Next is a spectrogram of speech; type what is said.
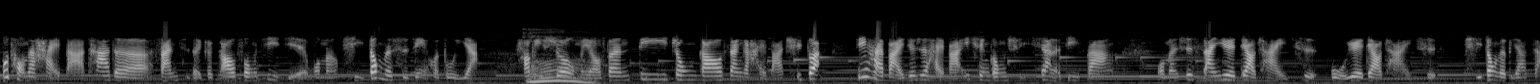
不同的海拔，它的繁殖的一个高峰季节，我们启动的时间也会不一样。好比说，我们有分低、中、高三个海拔区段。低海拔也就是海拔一千公尺以下的地方，我们是三月调查一次，五月调查一次，启动的比较早。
